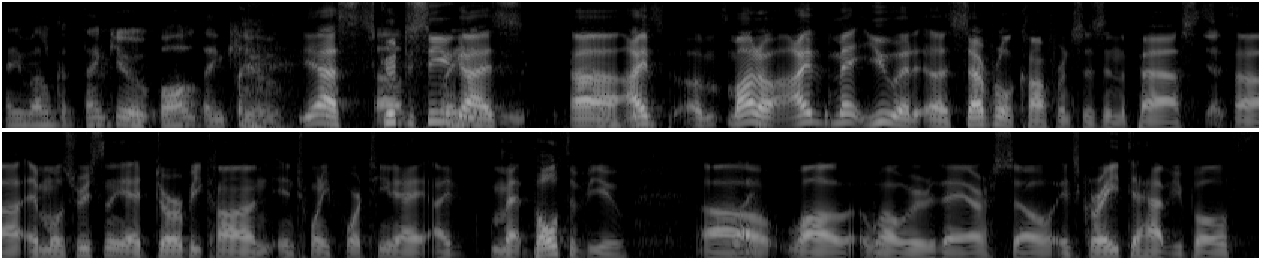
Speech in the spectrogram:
hey, welcome. Thank you, Paul. Thank you. Yes, it's good Uh, to see you guys. Uh, I've uh, Mano. I've met you at uh, several conferences in the past, Yes. uh, and most recently at DerbyCon in 2014. I, I met both of you uh, Right. while while we were there. So it's great to have you both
